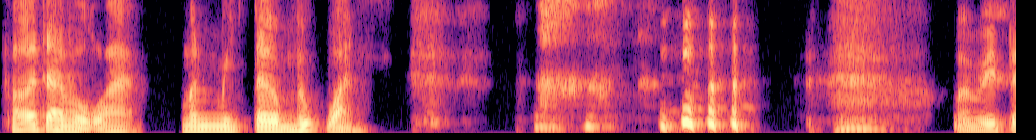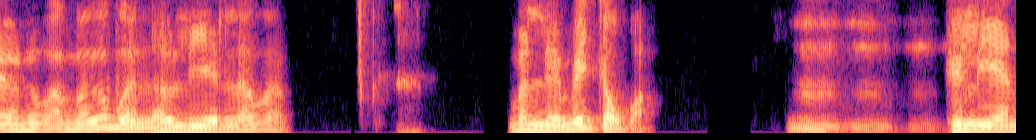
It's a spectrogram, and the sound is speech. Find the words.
เพราะอาจารย์บอกว่า มันมีเติมทุกวัน มันมีเติมทุกวัน มันก็เหมือนเราเรียนแล้วแบบ มันเรียนไม่จบอะ อืมอืมอืมคือเรียน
